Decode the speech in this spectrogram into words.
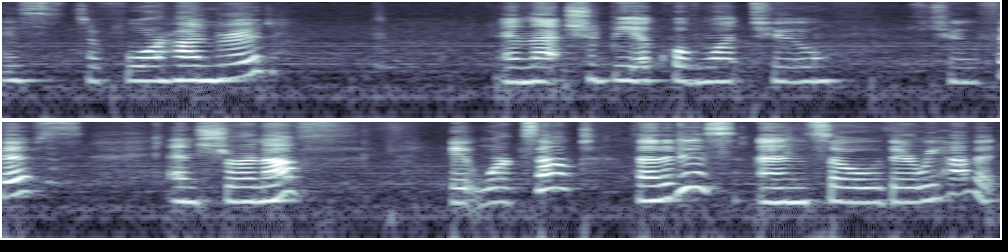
is to 400. And that should be equivalent to 2 fifths. And sure enough, it works out that it is. And so there we have it.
